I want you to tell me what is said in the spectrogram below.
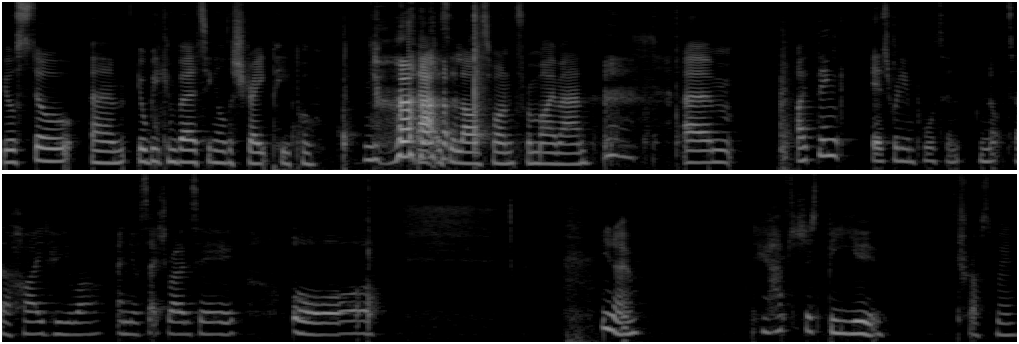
you'll still um you'll be converting all the straight people. that was the last one from my man. Um I think it's really important not to hide who you are and your sexuality or you know you have to just be you. Trust me.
